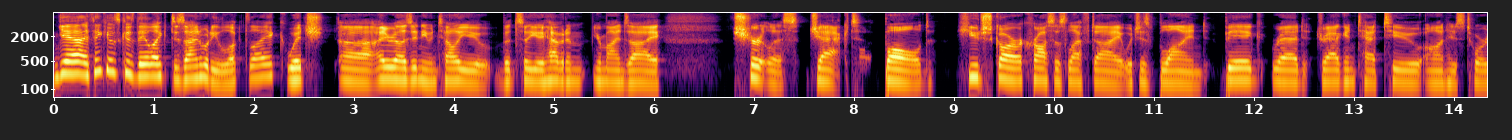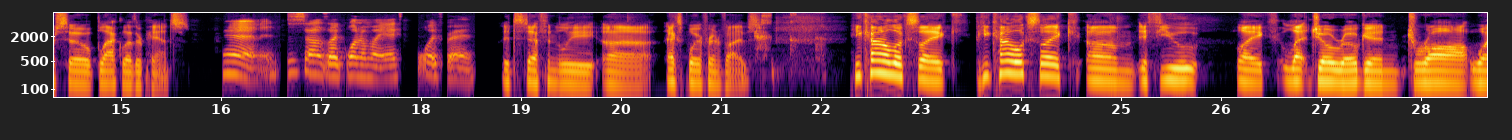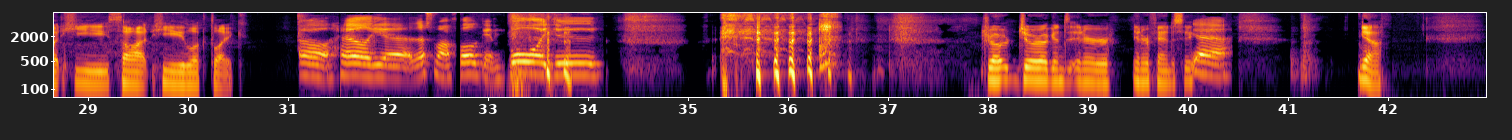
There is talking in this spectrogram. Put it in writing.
Yeah, I think it was because they like designed what he looked like, which uh, I realized I didn't even tell you. But so you have it in your mind's eye: shirtless, jacked, bald, huge scar across his left eye, which is blind, big red dragon tattoo on his torso, black leather pants. Man, it just sounds like one of my ex boyfriends. It's definitely uh ex-boyfriend vibes. He kind of looks like he kind of looks like um if you like let Joe Rogan draw what he thought he looked like. Oh hell yeah, that's my fucking boy, dude. Joe, Joe Rogan's inner inner fantasy. yeah. Yeah.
